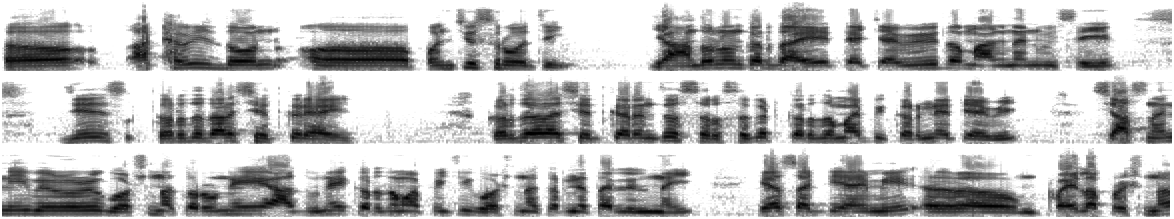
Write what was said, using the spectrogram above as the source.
अठ्ठावीस दोन पंचवीस रोजी जे आंदोलन करत आहे त्याच्या विविध मागण्यांविषयी जे कर्जदार शेतकरी आहेत कर्जदार शेतकऱ्यांचं सरसकट कर्जमाफी करण्यात यावी. शासनाने वेळोवेळी घोषणा करूनही अजूनही कर्जमाफीची घोषणा करण्यात आलेली नाही. यासाठी आम्ही पहिला प्रश्न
